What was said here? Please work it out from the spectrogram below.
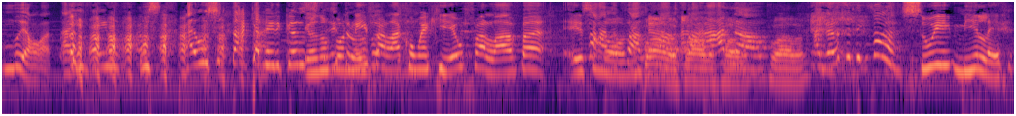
Sumela. Aí vem o, os- aí o sotaque americano. Eu não vou entrou. nem falar como é que eu falava esse Fala, nome. fala. Fala, fala, Ah, fala, não. Fala. Agora você tem que falar. Sui Miller.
